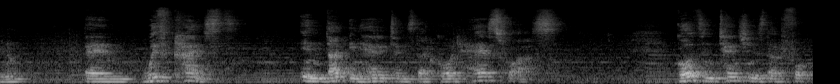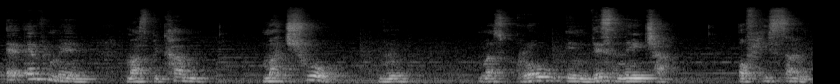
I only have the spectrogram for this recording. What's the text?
you know, and with Christ in that inheritance that God has for us. God's intention is that for every man must become mature, you know, must grow in this nature of his son.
